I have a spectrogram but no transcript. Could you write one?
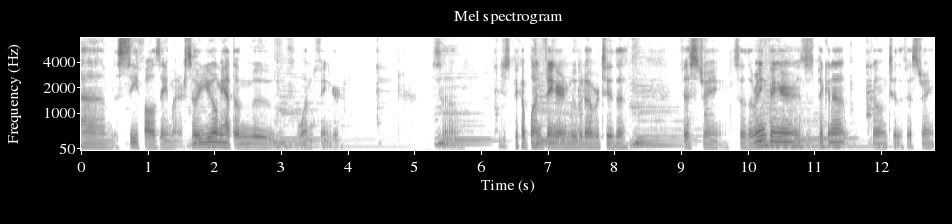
um, the C follows A minor. So you only have to move one finger. So just pick up one finger and move it over to the fifth string. So the ring finger is just picking up, going to the fifth string.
